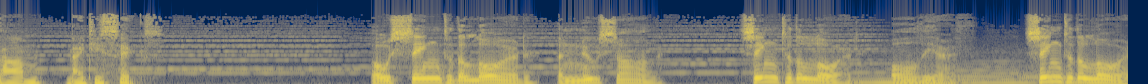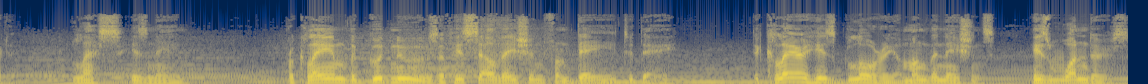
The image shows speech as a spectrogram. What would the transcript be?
Psalm 96 O sing to the Lord a new song. Sing to the Lord, all the earth. Sing to the Lord, bless his name. Proclaim the good news of his salvation from day to day. Declare his glory among the nations, his wonders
